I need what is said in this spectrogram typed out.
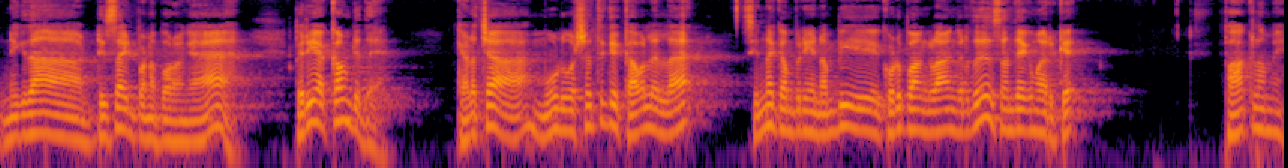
இன்றைக்கி தான் டிசைட் பண்ண போகிறாங்க பெரிய அக்கௌண்ட் இது. கிடச்சா மூணு வருஷத்துக்கு கவலை இல்லை. சின்ன கம்பெனியை நம்பி கொடுப்பாங்களாங்கிறது சந்தேகமாக இருக்குது பார்க்கலாமே.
